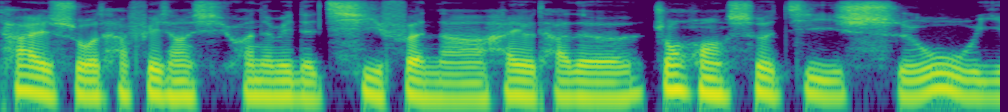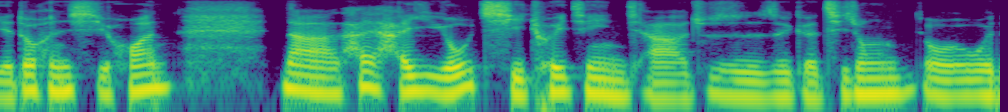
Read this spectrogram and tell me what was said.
他还说他非常喜欢那边的气氛啊，还有他的装潢设计、食物也都很喜欢。那他还尤其推荐一家，就是这个其中我我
